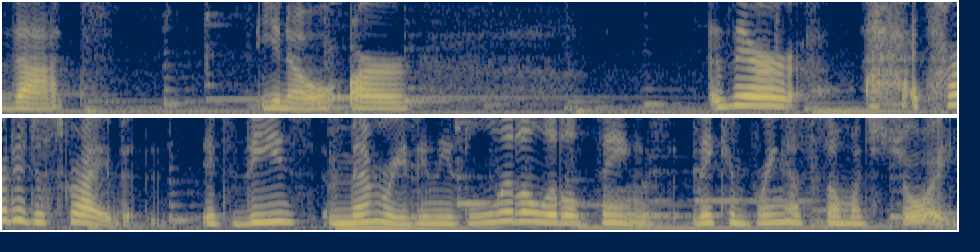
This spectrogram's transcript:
that, you know, are, they're, it's hard to describe. It's these memories and these little, little things, they can bring us so much joy,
